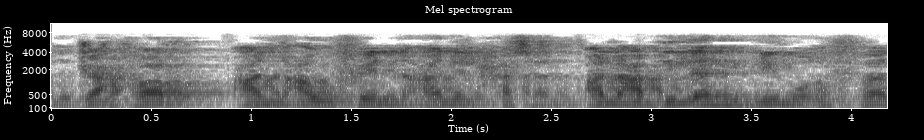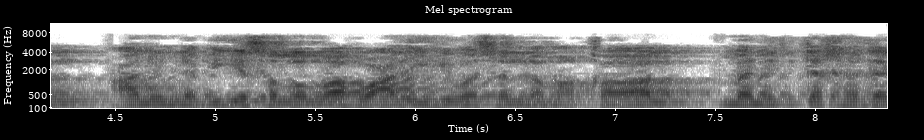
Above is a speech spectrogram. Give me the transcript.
بن جعفر عن عوف عن الحسن عن عبد الله بن مغفل عن النبي صلى الله عليه وسلم قال من اتخذ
